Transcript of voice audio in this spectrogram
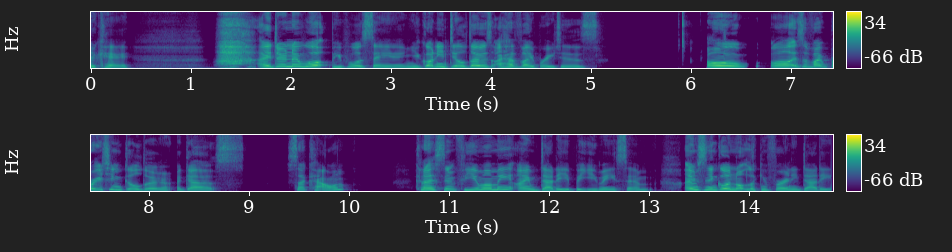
Okay. I don't know what people are saying. You got any dildos? I have vibrators. Oh, well, it's a vibrating dildo, I guess. Does that count? Can I simp for you, mommy? I'm daddy, but you may simp. I'm single and not looking for any daddy.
